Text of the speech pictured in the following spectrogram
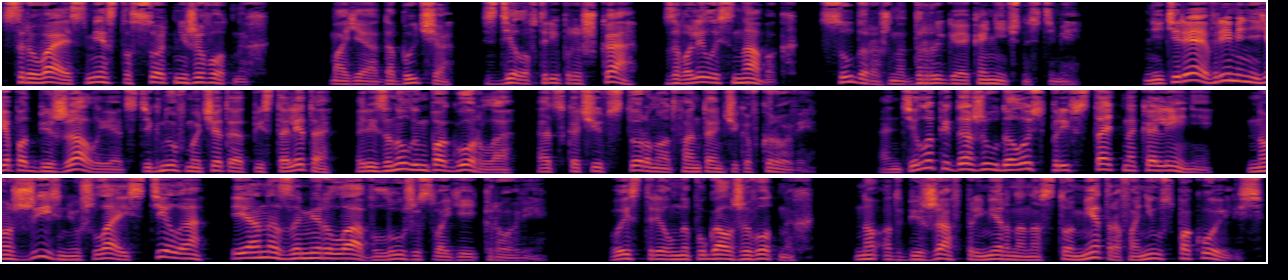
срывая с места сотни животных. Моя добыча, сделав три прыжка, завалилась на бок, судорожно дрыгая конечностями. Не теряя времени, я подбежал и, отстегнув мачете от пистолета, резанул им по горло, отскочив в сторону от фонтанчиков крови. Антилопе даже удалось привстать на колени, но жизнь ушла из тела, и она замерла в луже своей крови. Выстрел напугал животных, но отбежав примерно на сто метров, они успокоились.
